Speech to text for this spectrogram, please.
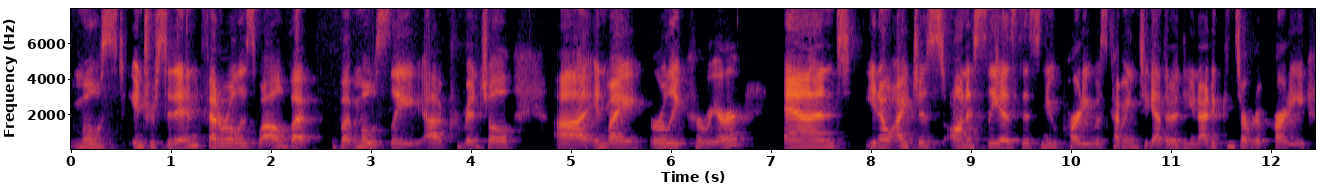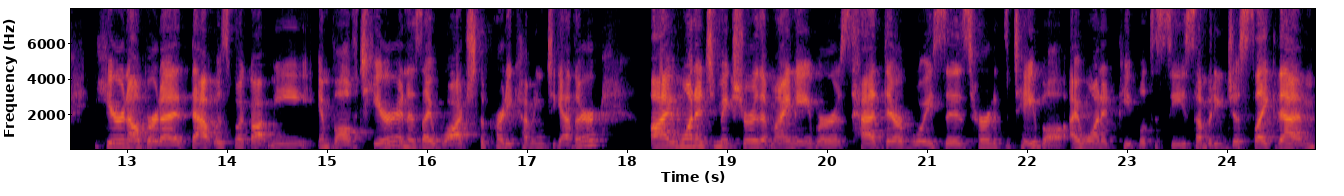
most interested in, federal as well, but but mostly uh, provincial uh, in my early career. And you know, I just honestly, as this new party was coming together, the United Conservative Party here in Alberta, that was what got me involved here. And as I watched the party coming together, I wanted to make sure that my neighbors had their voices heard at the table. I wanted people to see somebody just like them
